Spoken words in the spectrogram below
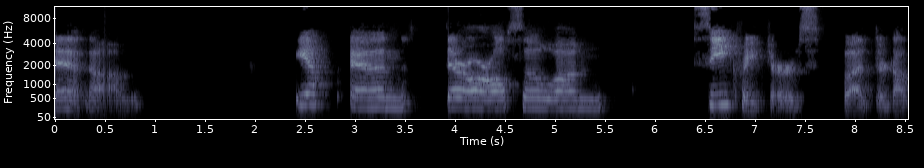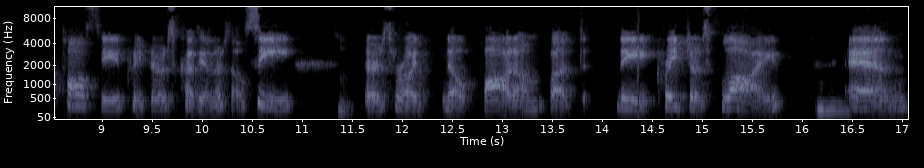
And um, yeah, and there are also um, sea creatures, but they're not tall sea creatures because there's no sea. Hmm. There's really no bottom, but the creatures fly. Mm-hmm. And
